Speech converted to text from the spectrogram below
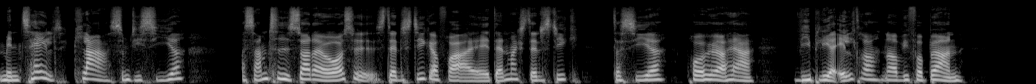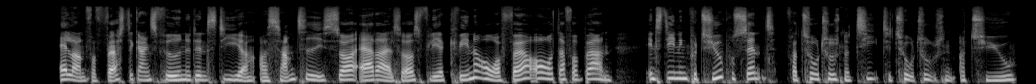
mentalt klar, som de siger. Og samtidig så er der jo også statistikker fra øh, Danmarks Statistik, der siger, prøv at høre her, vi bliver ældre, når vi får børn. Alderen for førstegangsfødende, den stiger, og samtidig så er der altså også flere kvinder over 40 år, der får børn. En stigning på 20 procent fra 2010 til 2020.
